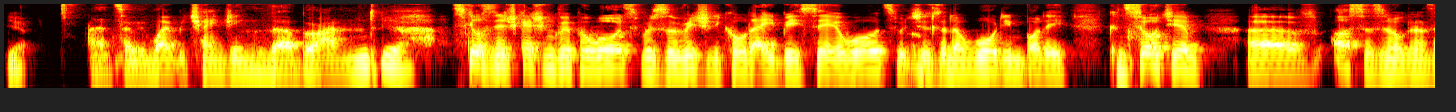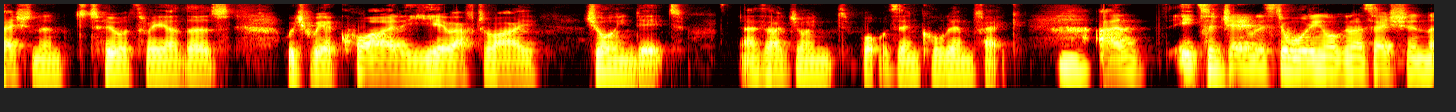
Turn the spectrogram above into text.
Yeah. And so we won't be changing the brand. Yeah. Skills and Education Group Awards was originally called ABC Awards, which is an awarding body consortium of us as an organisation and two or three others, which we acquired a year after I joined it, as I joined what was then called EMFEC. Hmm. And it's a generalist awarding organisation,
